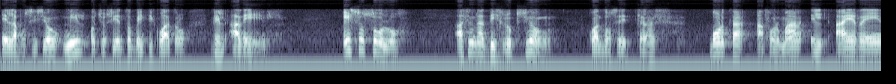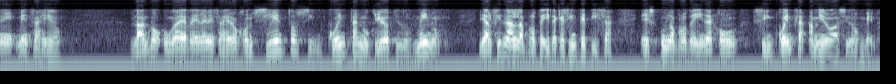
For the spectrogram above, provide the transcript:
en la posición 1824 del ADN. Eso solo hace una disrupción cuando se transporta a formar el ARN mensajero, dando un ARN mensajero con 150 nucleótidos menos. Y al final la proteína que sintetiza es una proteína con 50 aminoácidos menos.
